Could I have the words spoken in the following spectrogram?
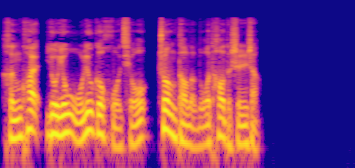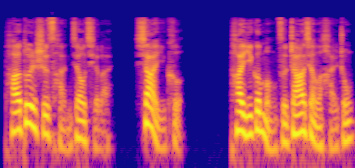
很快，又有五六个火球撞到了罗涛的身上，他顿时惨叫起来。下一刻，他一个猛子扎向了海中。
